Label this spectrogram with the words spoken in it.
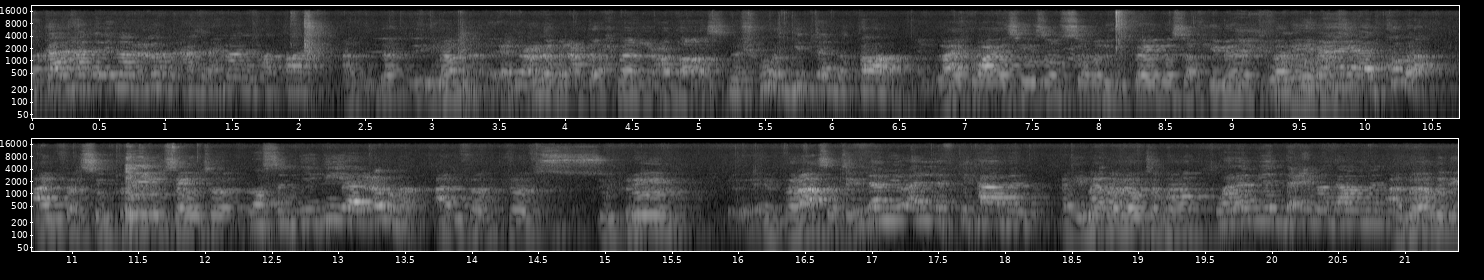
وكان هذا الإمام عمر بن عبد الرحمن العطاس. الامام يعني عمر بن عبد الرحمن العطاس. مشهور جدا بالطاعه likewise he is also the famous of humility for the الكبرى. And for supreme sainthood والصديقية العظمى. And for the veracity. لم يؤلف كتابا And he never wrote a book, ولم يدعي مقاما and nor did he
